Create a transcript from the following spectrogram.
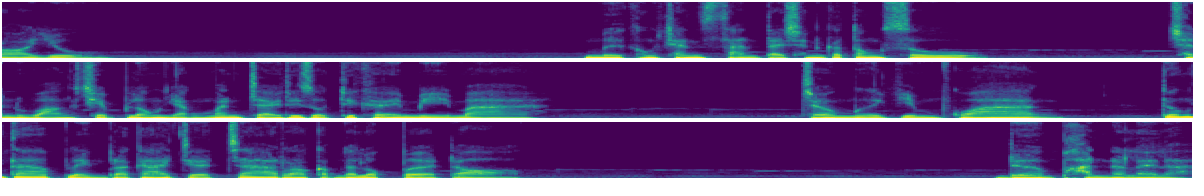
รออยู่ มือของฉันสั่นแต่ฉันก็ต้องสู้ ฉันวางชิปลงอย่างมั่นใจที่สุดที่เคยมีมา เจ้ามือยิ้มกว้าง ดวงตาเปล่งประกายเจิดจ้าราวกับนรกเปิดออก เดิมพันอะไรล่ะ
